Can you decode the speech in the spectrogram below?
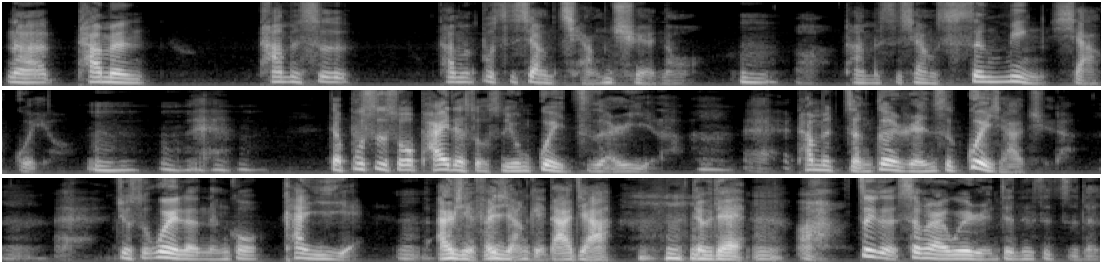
那他们他们是。他们不是向强权哦，嗯啊，他们是向生命下跪哦，嗯嗯，哎，这不是说拍的时候是用跪姿而已了，嗯，哎，他们整个人是跪下去的，嗯，哎，就是为了能够看一眼，嗯，而且分享给大家，对不对？嗯啊，这个生而为人真的是值得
